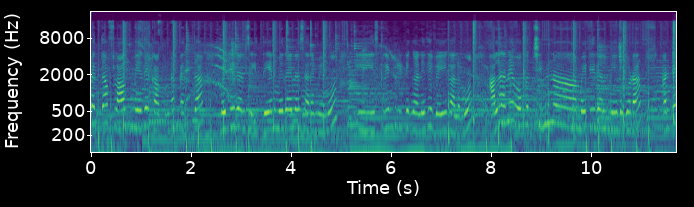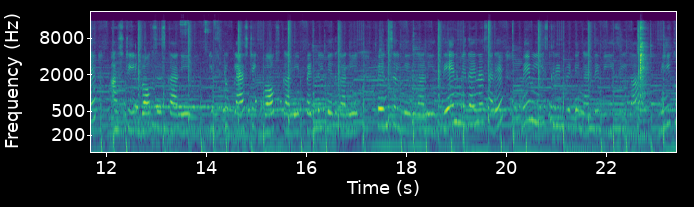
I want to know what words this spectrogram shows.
పెద్ద ఫ్లాగ్ మీదే కాకుండా పెద్ద మెటీరియల్స్ దేని మీదైనా సరే మేము ఈ స్క్రీన్ ప్రింటింగ్ అనేది వేయగలము. అలానే ఒక చిన్న మెటీరియల్ మీద కూడా అంటే ఆ స్టీల్ బాక్సెస్ కానీ గిఫ్ట్ ప్లాస్టిక్ బాక్స్ కానీ పెన్నుల మీద కానీ పెన్సిల్ మీద కానీ దేని మీదైనా సరే మేము ఈ స్క్రీన్ ప్రింటింగ్ అయితే ఈజీగా మీకు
